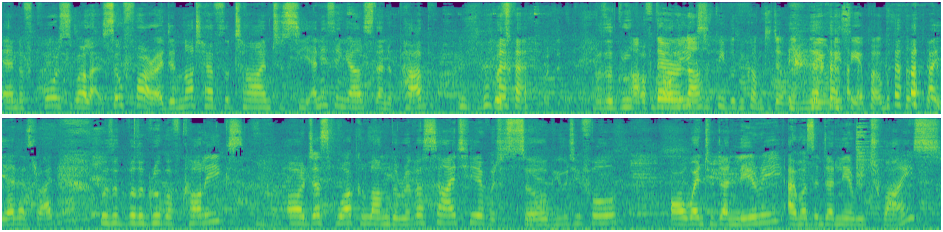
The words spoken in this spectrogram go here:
and of course, well, so far I did not have the time to see anything else than a pub with, with a group uh, of there colleagues. There are a lot of people who come to Dublin and they only see a pub. yeah, that's right. With a, with a group of colleagues, mm. or just walk along the riverside here, which is so yeah. beautiful, or went to Laoghaire. I was in Dún Laoghaire twice.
